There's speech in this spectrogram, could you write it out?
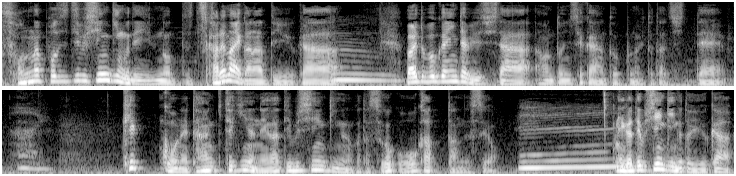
そんなポジティブシンキングでいるのって疲れないかなっていうか、うん。割と僕がインタビューした本当に世界のトップの人たちってはい。結構ね短期的なネガティブシンキングの方すごく多かったんですよ。ネガティブシンキングというか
